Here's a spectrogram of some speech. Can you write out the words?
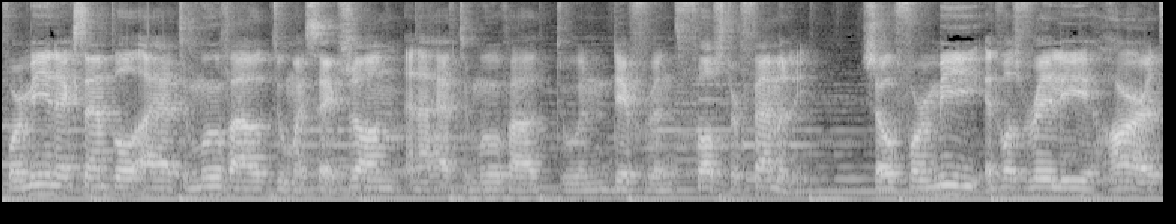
For me an example, I had to move out to my safe zone and I had to move out to a different foster family. So for me it was really hard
